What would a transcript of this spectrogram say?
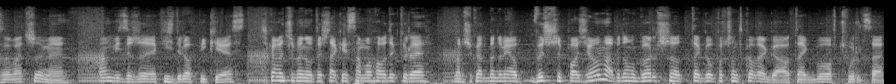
Zobaczymy. Tam widzę, że jakiś dropik jest. Ciekawe, czy będą też takie samochody, które na przykład będą miały wyższy poziom, a będą gorsze od tego początkowego auta, jak było w czwórce.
